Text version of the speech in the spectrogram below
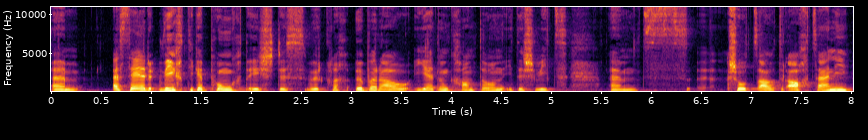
Ähm, ein sehr wichtiger Punkt ist, dass wirklich überall, in jedem Kanton in der Schweiz, ähm, das Schutzalter 18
